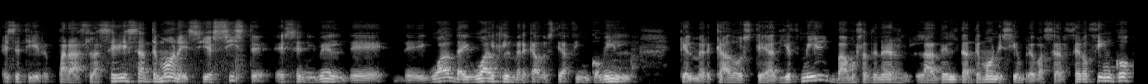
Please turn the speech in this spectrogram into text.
Es decir, para las series at the money, si existe ese nivel de, igual, da igual que el mercado esté a 5.000, que el mercado esté a 10.000, vamos a tener la delta money siempre va a ser 0,5,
